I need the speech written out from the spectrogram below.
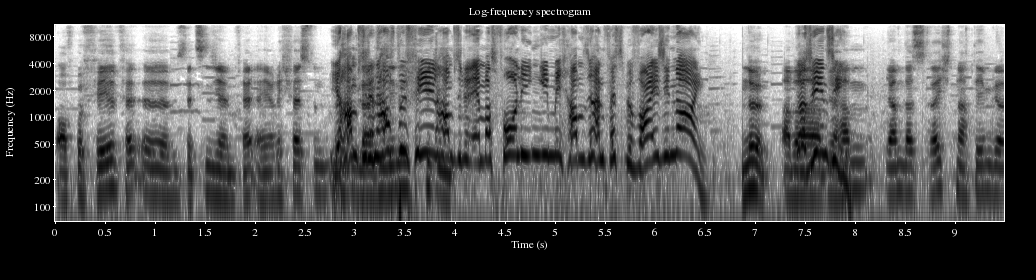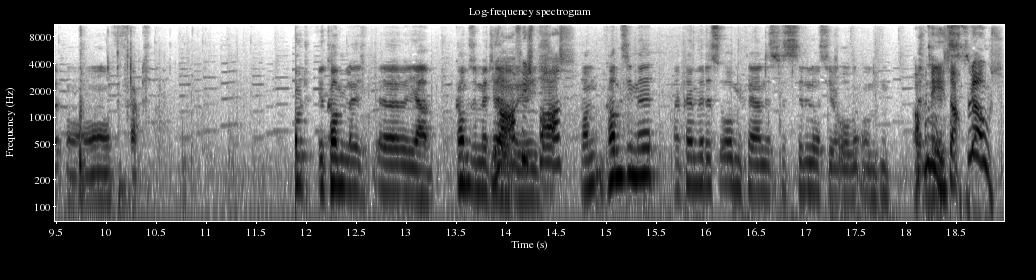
auf Befehl fe äh, setzen sie Herrn Erich fest und. Ja, haben Sie den Haftbefehl? Haben Sie denn irgendwas vorliegen gegen mich? Haben Sie handfeste Beweise? Nein. Nö, aber Da sehen wir, Sie. Haben, wir haben das Recht, nachdem wir. Oh, fuck. Gut, wir kommen gleich. Äh, ja, kommen Sie mit, Ja, Herr viel Erich. Spaß. Komm, kommen Sie mit, dann können wir das oben klären. Das ist sinnlos hier oben unten. Ach nee, sag bloß.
